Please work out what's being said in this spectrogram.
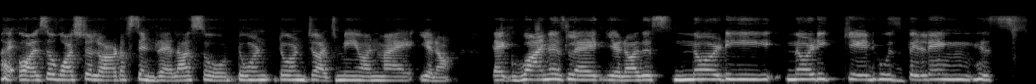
I also watched a lot of Cinderella, so don't don't judge me on my, you know, like one is like, you know, this nerdy nerdy kid who's building his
